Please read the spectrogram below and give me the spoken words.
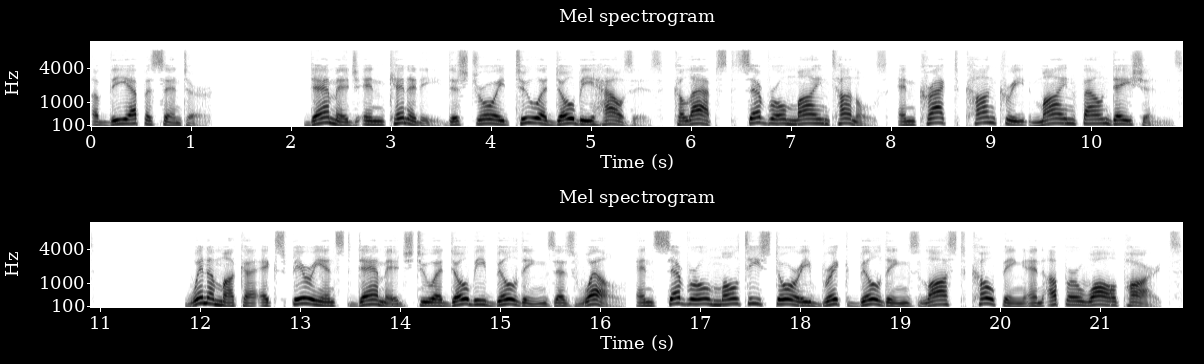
of the epicenter. Damage in Kennedy destroyed two adobe houses, collapsed several mine tunnels, and cracked concrete mine foundations. Winnemucca experienced damage to adobe buildings as well, and several multi-story brick buildings lost coping and upper wall parts.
